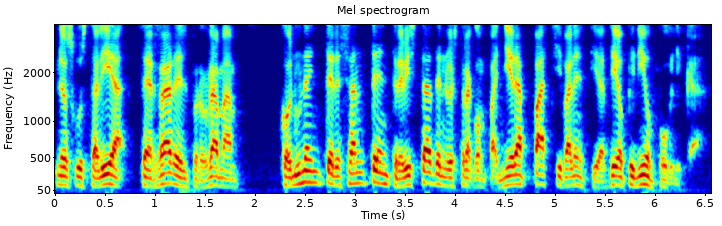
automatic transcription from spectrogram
nos gustaría cerrar el programa con una interesante entrevista de nuestra compañera Pachi Valencia de Opinión Pública.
